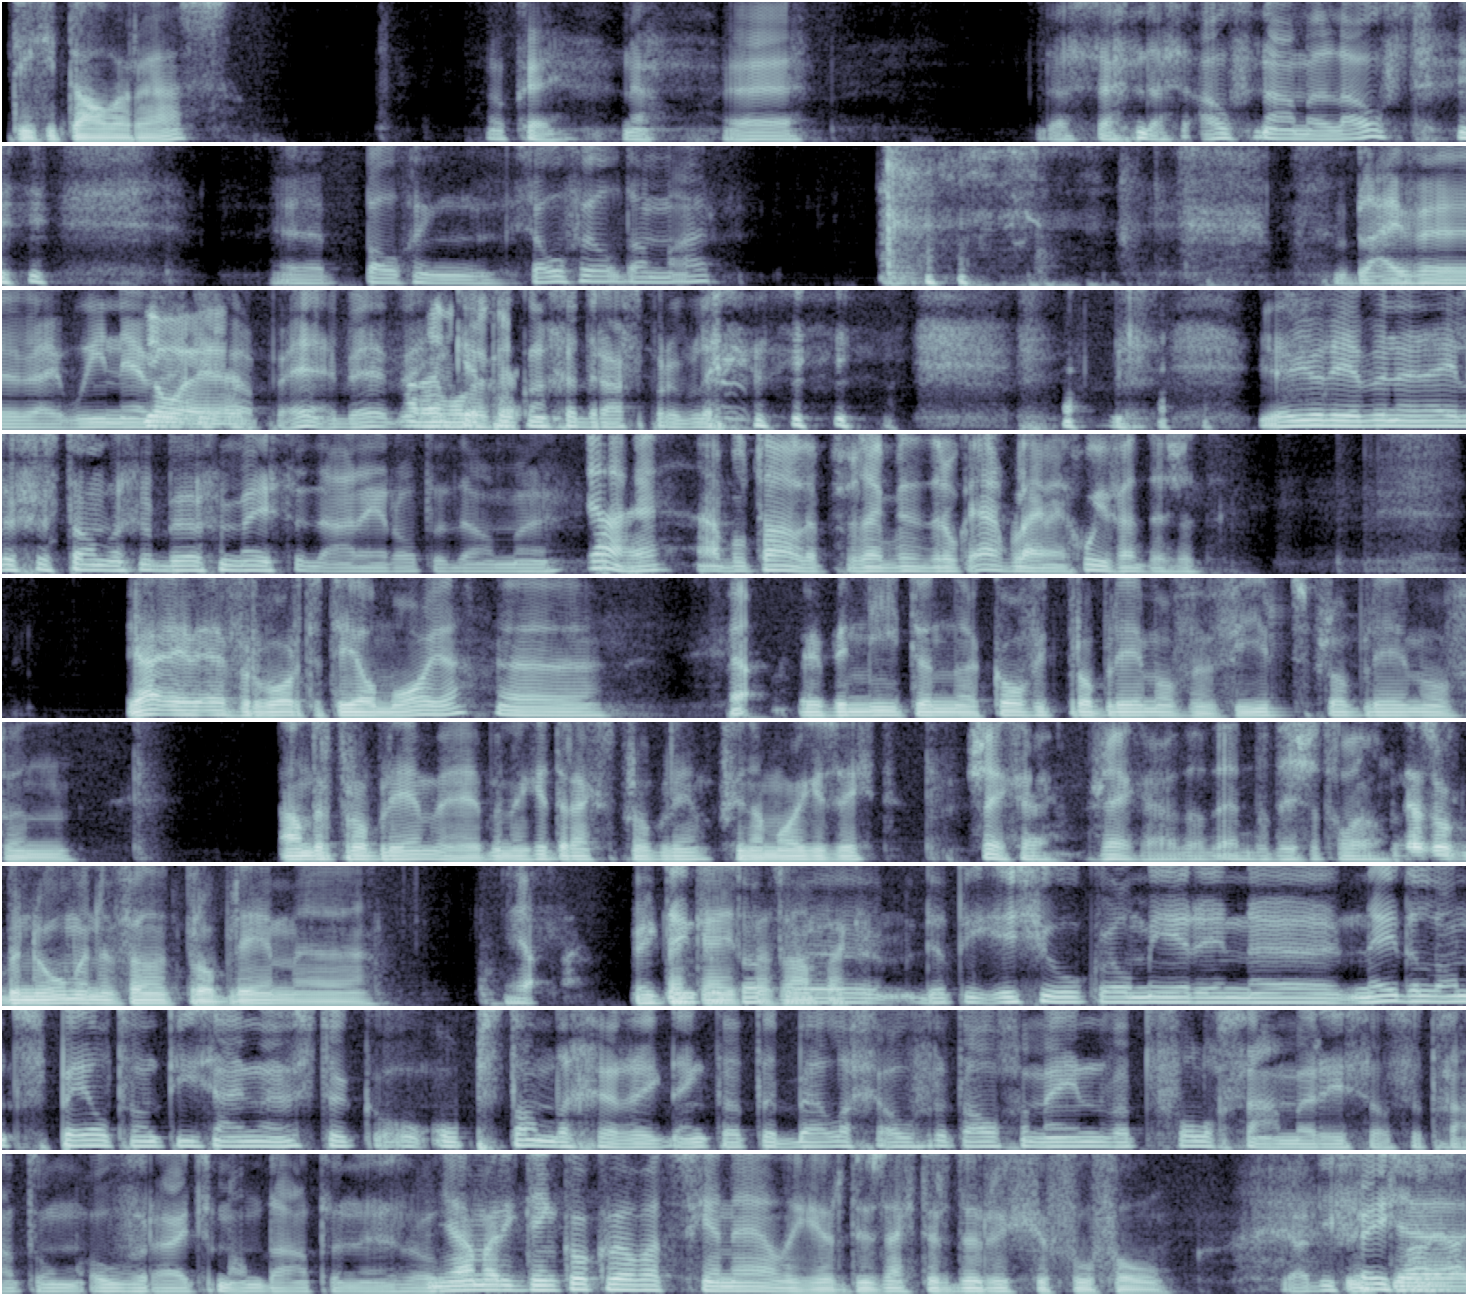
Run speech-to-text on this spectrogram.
digitale ruis. Oké, nou. eh dat is, afname looft. Eh, poging zoveel dan maar. We blijven, wij- we never Jo, give up. Hè. We- ik heb ook een gedragsprobleem. ja, jullie hebben een hele verstandige burgemeester daar in Rotterdam. eh. Ja, hè? Abu Talib. We zijn er ook erg blij mee. Goeie vent is het. Ja, hij, hij verwoordt het heel mooi. Hè? Eh, Ja. We hebben niet een eh, COVID-probleem of een virusprobleem of een ander probleem. We hebben een gedragsprobleem. Ik vind dat mooi gezegd. Zeker, zeker. Dat, en dat is het gewoon. Dat is ook benoemen van het probleem. eh. Ik denk dat, dat, eh, dat die issue ook wel meer in eh, Nederland speelt, want die zijn een stuk opstandiger. Ik denk dat de Belg over het algemeen wat volgzamer is als het gaat om overheidsmandaten en zo. Ja, Ja, maar ik denk ook wel wat schijnheiliger. Dus achter de rug gefoefel. die Ik, feestjes. eh,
